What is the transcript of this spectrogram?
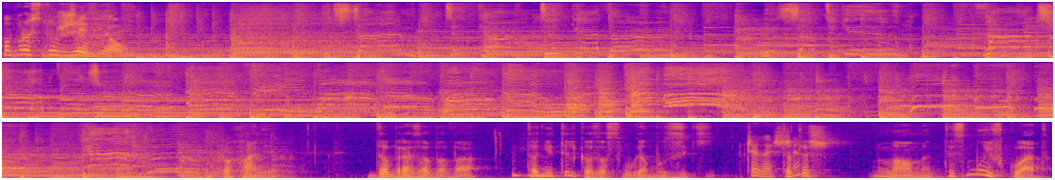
po prostu żywioł. Kochanie, dobra zabawa to nie tylko zasługa muzyki. Czego jeszcze? To też, moment, to jest mój wkład.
